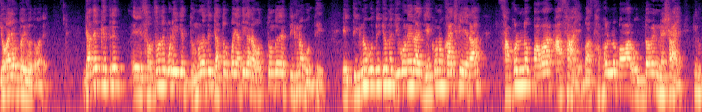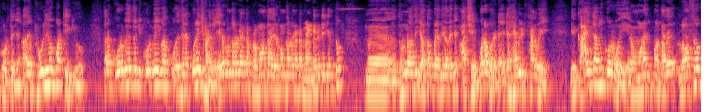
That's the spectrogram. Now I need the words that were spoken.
যোগাযোগ তৈরি হতে পারে। যাদের ক্ষেত্রে এই সবসময় বলি যে ধনুরাশির জাতক বা জাতিকারা অত্যন্ত তীক্ষ্ণ বুদ্ধি। এই তীক্ষ্ণ বুদ্ধির জন্য জীবনে এরা যে কোনো কাজকে এরা সাফল্য পাওয়ার আশায় বা সাফল্য পাওয়ার উদ্যমের নেশায় কিন্তু করতে চায়। তাদের ভুলই হোক বা ঠিকই হোক তারা করবে তো, করবেই বা সেটা করেই ছাড়বে। এরকম ধরনের একটা প্রবণতা, এরকম ধরনের একটা মেন্টালিটি কিন্তু ধনুরাশি জাতক বা জাতিকাদের যে আছে, বরাবর এটা এটা হ্যাবিট থাকবেই। যে কাজটা আমি করবোই, এরকম মনে তাদের লস হোক,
